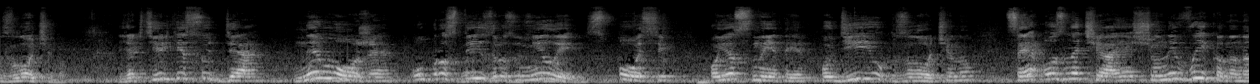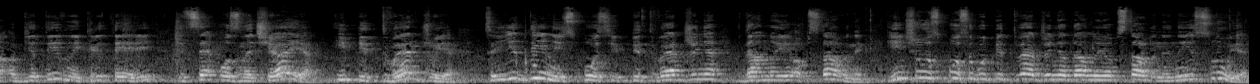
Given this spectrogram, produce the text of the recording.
злочину. Як тільки суддя не може у простий, зрозумілий спосіб пояснити подію злочину, це означає, що не виконано об'єктивний критерій, і це означає і підтверджує. Це єдиний спосіб підтвердження даної обставини. Іншого способу підтвердження даної обставини не існує.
